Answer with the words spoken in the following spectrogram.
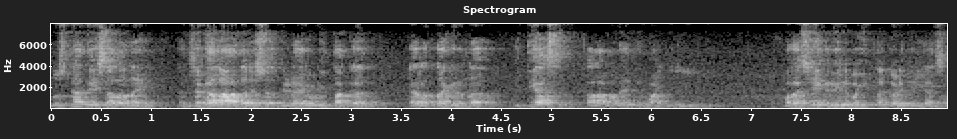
नुसत्या देशाला नाही तर जगाला आदर्श देण्या एवढी ताकद या रत्नागिरीनं इतिहास काळामध्ये निर्माण केलेली होती. मग अशी एक रील बघितलं गड किल्ल्याचं.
